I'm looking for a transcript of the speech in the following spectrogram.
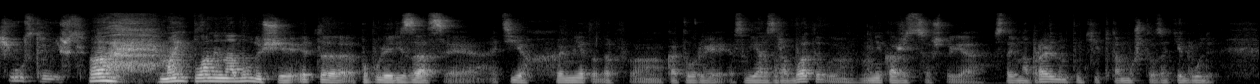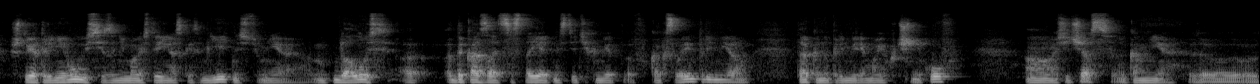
чему стремишься? Мои планы на будущее – это популяризация тех методов, а, которые я разрабатываю. Мне кажется, что я стою на правильном пути, потому что за те годы, что я тренируюсь и занимаюсь тренерской деятельностью, мне удалось а, доказать состоятельность этих методов как своим примером, так и на примере моих учеников. А, сейчас ко мне э,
